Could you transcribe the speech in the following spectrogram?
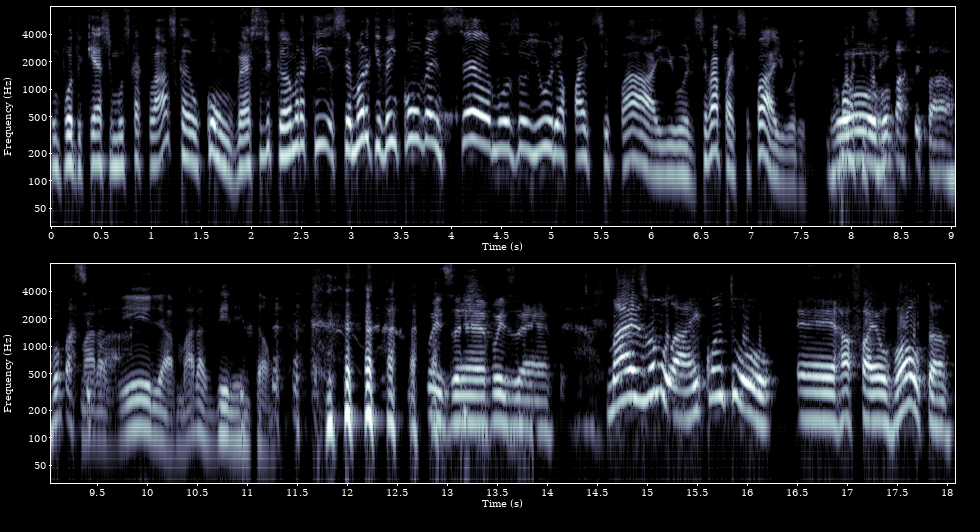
um podcast de música clássica, o Conversa de Câmara, que semana que vem convencemos o Yuri a participar, Yuri. Você vai participar, Yuri? Vou, vou participar, vou participar. Maravilha, maravilha, então. pois é, pois é. Mas vamos lá, enquanto é, Rafael volta,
